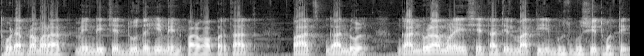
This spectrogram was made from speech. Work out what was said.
थोड्या प्रमाणात मेंढीचे दूधही मेंढपाळ वापरतात. पाच गांडूळ. गांडुळामुळे शेतातील माती भुसभुशीत होते.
